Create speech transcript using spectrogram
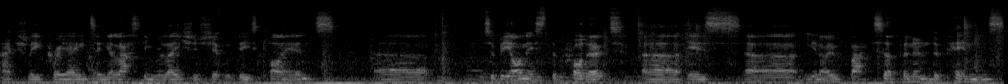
actually creating a lasting relationship with these clients, uh, to be honest, the product uh, is, uh, you know, backs up and underpins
